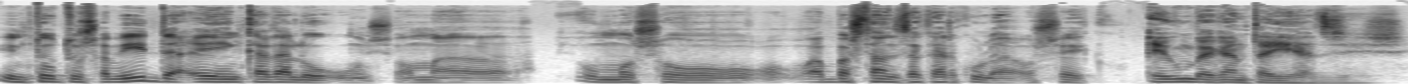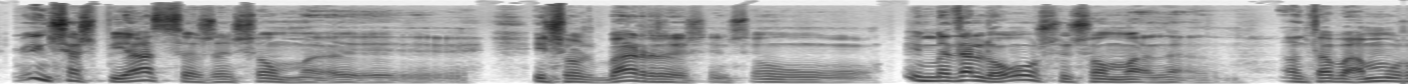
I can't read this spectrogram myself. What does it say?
in tutta la vita e in cada luogo, insomma, un mosso abbastanza calcolato, secco. E un bel cantaiazzis? In sas piazzas, insomma, eh, in sos bar, insomma, in medallos, insomma, andavamo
